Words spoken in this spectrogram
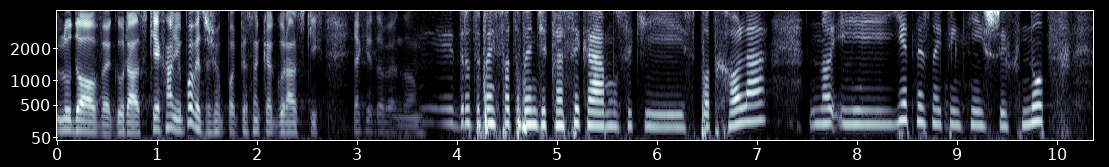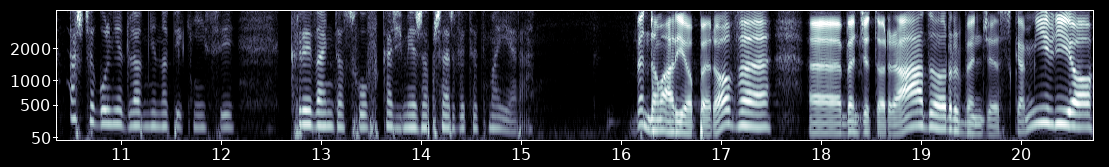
ludowe, góralskie. Haniu, powiedz coś o piosenkach góralskich. Jakie to będą? Drodzy Państwo, to będzie klasyka muzyki z Podhola, no i jedne z najpiękniejszych nut, a szczególnie dla mnie najpiękniejszy krywań do słów Kazimierza Przerwy Tetmajera. Będą arie operowe, e, będzie to Rador, będzie Scamilio,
